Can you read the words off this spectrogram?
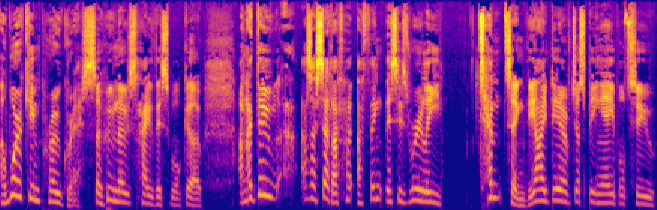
a work in progress, so who knows how this will go? And I do, as I said, I, th- I think this is really tempting. The idea of just being able to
